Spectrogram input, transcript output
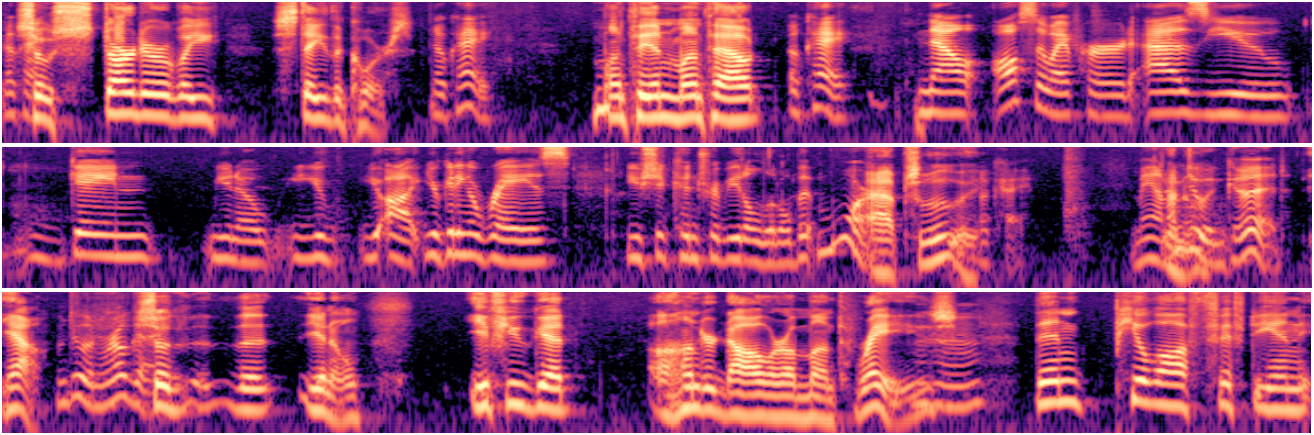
shape. Okay. So start early, stay the course. okay. Month in, month out. Okay. Now, also, I've heard as you gain, you know, you, you uh, you're getting a raise, you should contribute a little bit more. Absolutely. Okay. Man, You I'm know. doing good. Yeah. I'm doing real good. So the, the you know, if you get a hundred dollar a month raise, Mm-hmm. then peel off fifty and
